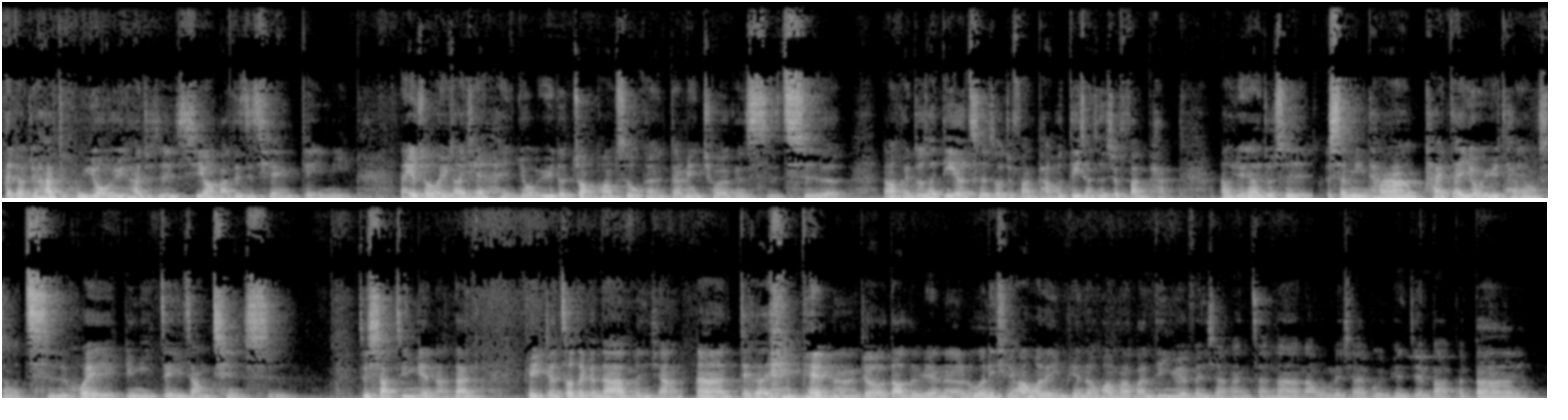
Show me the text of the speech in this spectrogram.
代表就他就不犹豫，他就是希望把这支签给你。那有时候会遇到一些很犹豫的状况，是我可能在那边求了可能十次了，然后可能都在第二次的时候就翻盘，或第三次就翻盘。那我觉得就是神明他还在犹豫，他用什么词汇给你这一张签诗，就小经验呐，但。可以跟作者跟大家分享。那这个影片呢，就到这边了。如果你喜欢我的影片的话，麻烦订阅、分享、按赞。那那我们下一部影片见吧，拜拜。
